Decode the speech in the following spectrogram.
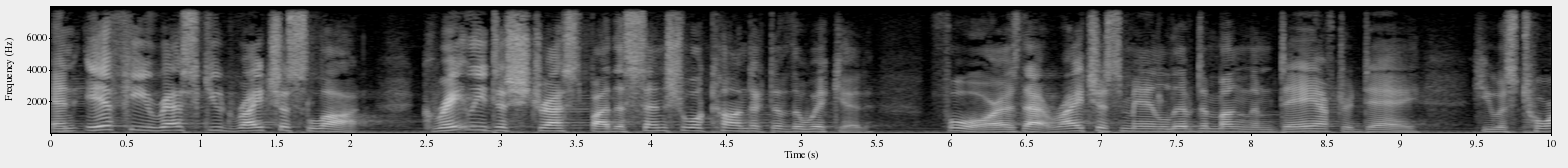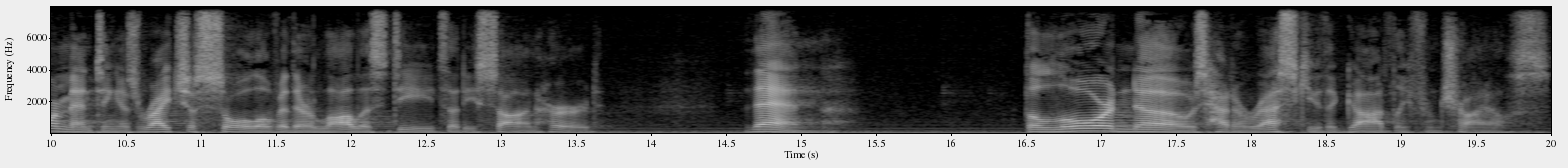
And if he rescued righteous Lot, greatly distressed by the sensual conduct of the wicked, for as that righteous man lived among them day after day, he was tormenting his righteous soul over their lawless deeds that he saw and heard. Then the Lord knows how to rescue the godly from trials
